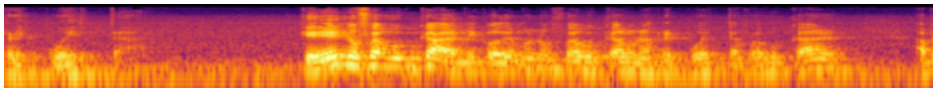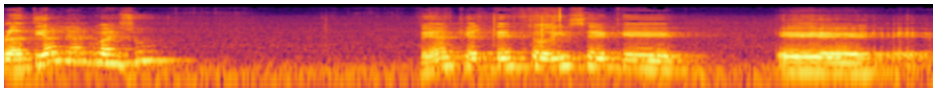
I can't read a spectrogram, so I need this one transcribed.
respuesta. Que él no fue a buscar, Nicodemo no fue a buscar una respuesta, fue a buscar, a plantearle algo a Jesús. Vean que el texto dice que eh,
